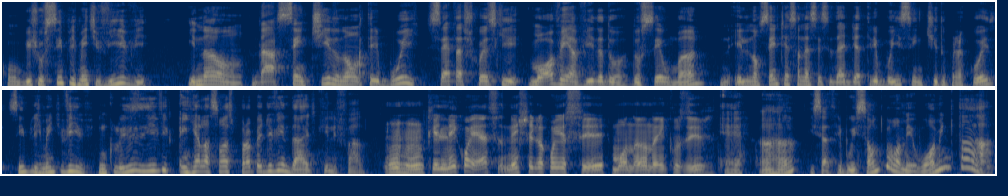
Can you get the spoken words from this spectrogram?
O bicho simplesmente vive e não dá sentido, não atribui certas coisas que movem a vida do, do ser humano. Ele não sente essa necessidade de atribuir sentido pra coisa, simplesmente vive. Inclusive em relação às próprias divindades que ele fala. Uhum, que ele nem conhece, nem chega a conhecer Monan, né, inclusive. É, aham. Isso é atribuição do homem. O homem que tá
